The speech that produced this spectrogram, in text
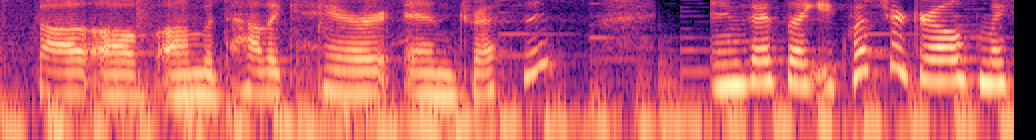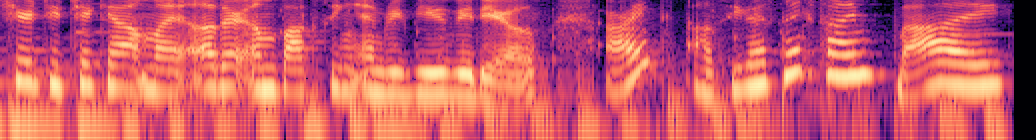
style of uh, metallic hair and dresses. And if you guys like Equestria Girls, make sure to check out my other unboxing and review videos. Alright, I'll see you guys next time. Bye!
